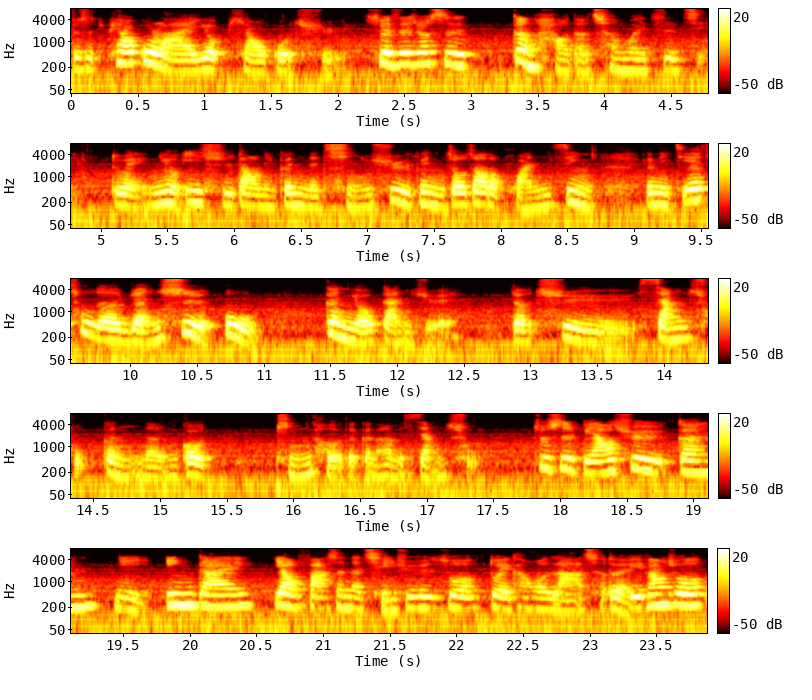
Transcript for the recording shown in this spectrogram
就是飘过来又飘过去，所以这就是更好的成为自己。对你有意识到你跟你的情绪、跟你周遭的环境、跟你接触的人事物更有感觉的去相处，更能够平和的跟他们相处。就是不要去跟你应该要发生的情绪去做对抗或拉扯。对比方说，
